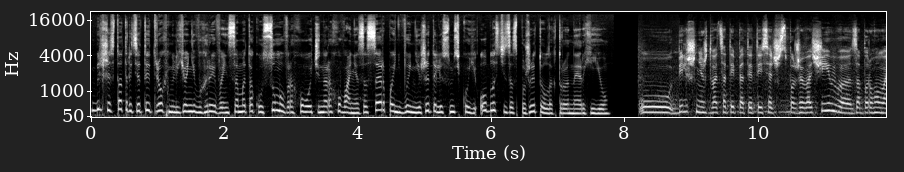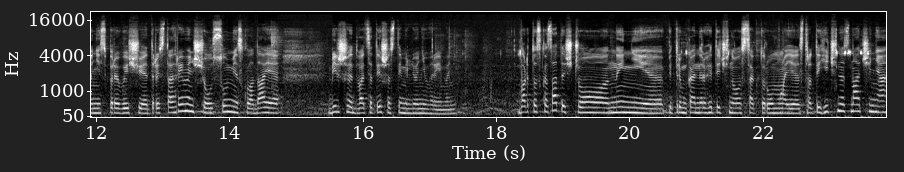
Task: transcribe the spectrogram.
Більше 133 мільйонів гривень. Саме таку суму, враховуючи нарахування за серпень, винні жителі Сумської області за спожиту електроенергію. У більш ніж 25 тисяч споживачів заборгованість перевищує 300 гривень, що у сумі складає більше 26 мільйонів гривень. Варто сказати, що нині підтримка енергетичного сектору має стратегічне значення,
